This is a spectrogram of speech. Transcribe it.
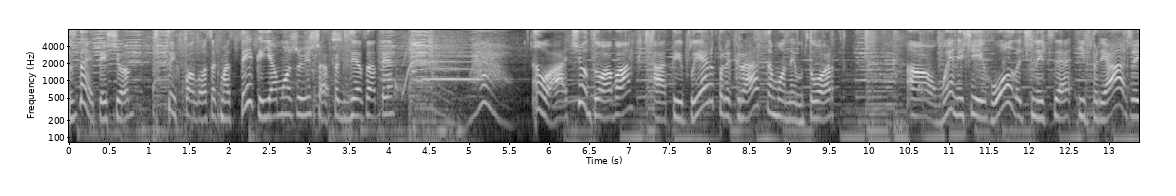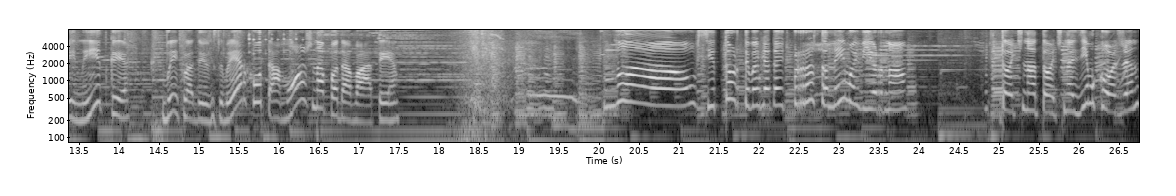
Знаєте що? З цих полосок мастики я можу і шарфик зв'язати. О, чудово! А тепер прикрасимо ним торт. А у мене ще й голочниця, і пряжа, і нитки. Викладу їх зверху та можна подавати. Вау! Всі торти виглядають просто неймовірно. Точно, точно, зім кожен.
